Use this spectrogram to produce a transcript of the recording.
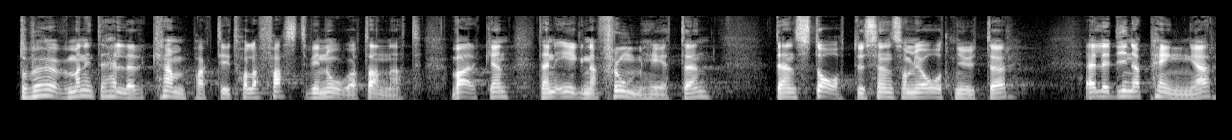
Då behöver man inte heller krampaktigt hålla fast vid något annat, varken den egna fromheten, den statusen som jag åtnjuter, eller dina pengar,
